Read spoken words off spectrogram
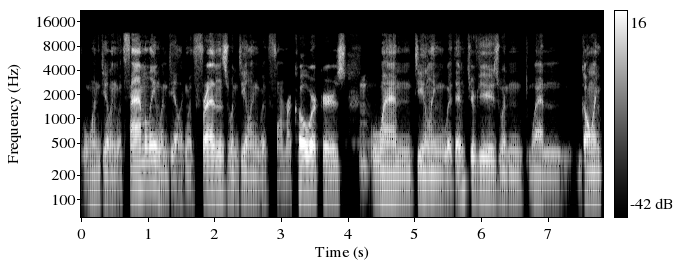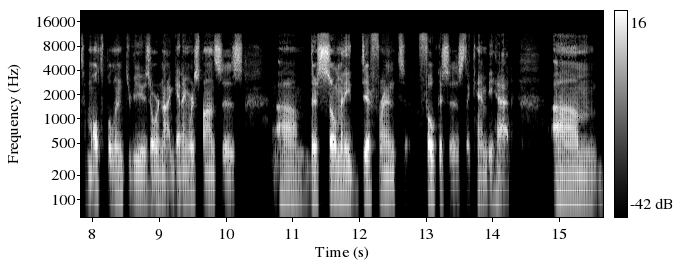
when dealing with family when dealing with friends when dealing with former coworkers mm. when dealing with interviews when when going to multiple interviews or not getting responses um, there's so many different focuses that can be had um,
